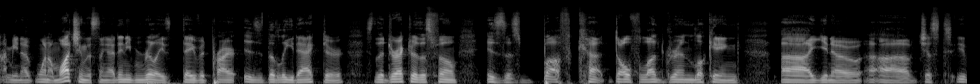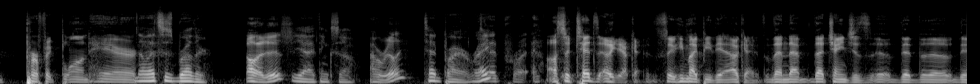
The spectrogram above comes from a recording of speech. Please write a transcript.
i mean uh, when i'm watching this thing i didn't even realize david prior is the lead actor so the director of this film is this buff cut dolph lundgren looking uh, you know uh, just perfect blonde hair no, that's his brother. oh it is Yeah, I think so. oh really Ted Prior, right? Ted Pri- Oh, so Ted's. Oh, yeah, okay. So he might be there. okay. Then that that changes uh, the the the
